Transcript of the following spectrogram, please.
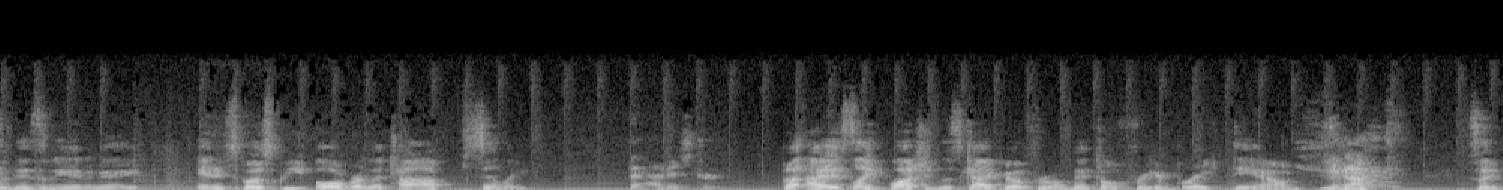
Yeah. it is an anime and it's supposed to be over the top silly. That is true. But I just like watching this guy go through a mental freaking breakdown. Yeah. It's like,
